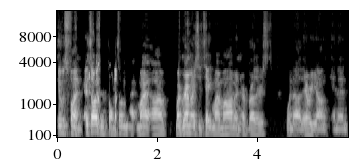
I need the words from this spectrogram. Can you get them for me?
it was fun. It's always been fun. So my, my, um, my grandma used to take my mom and her brothers when uh, they were young. And then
